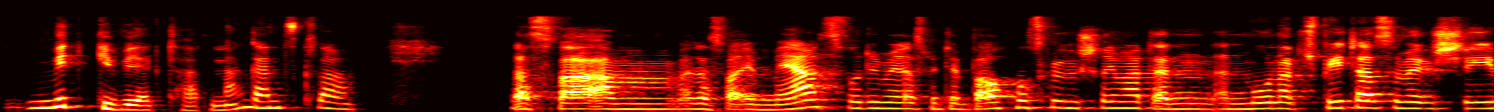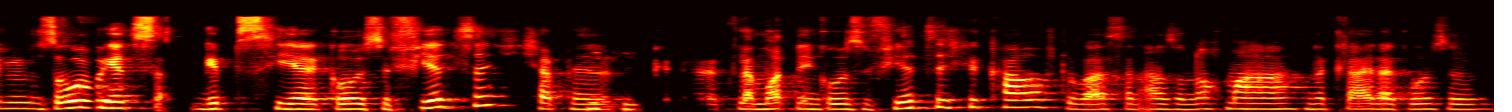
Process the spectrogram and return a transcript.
mitgewirkt hat, ne? ganz klar. Das war am, das war im März, wo du mir das mit dem Bauchmuskel geschrieben hast. Dann einen Monat später hast du mir geschrieben, so, jetzt gibt's hier Größe 40. Ich habe mir mhm. Klamotten in Größe 40 gekauft. Du warst dann also nochmal eine Kleidergröße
